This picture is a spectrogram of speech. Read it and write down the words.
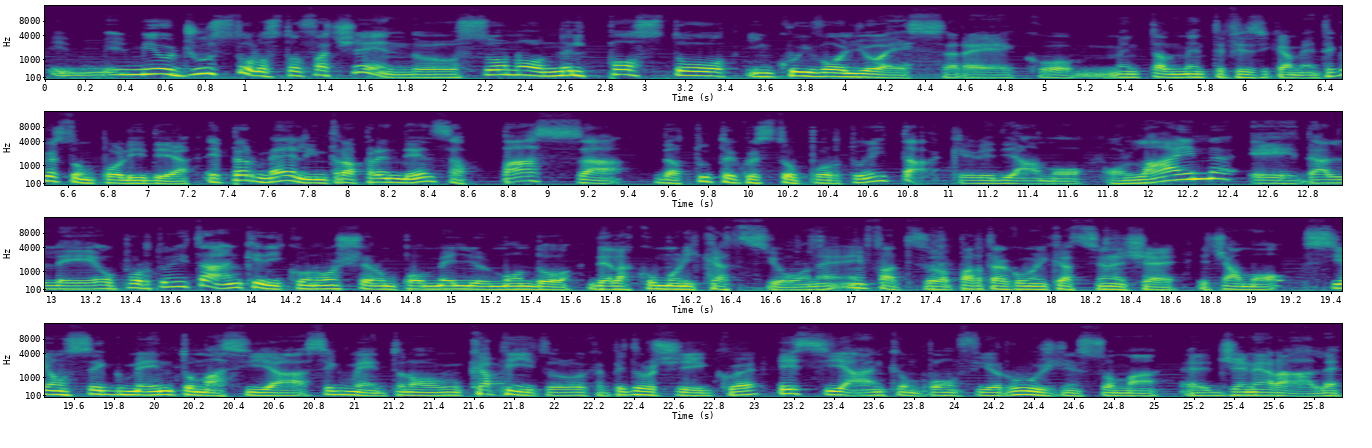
il, il mio giusto lo sto facendo, sono nel posto in cui voglio essere, ecco, mentalmente, fisicamente. Questa è un po' l'idea. E per me l'intraprendenza passa da tutte queste opportunità che vediamo online e dalle opportunità anche di conoscere un po' meglio il mondo della comunicazione. E infatti sulla parte della comunicazione c'è, diciamo, sia un segmento, ma sia segmento, no, un capitolo, capitolo 5, e sia anche un po' un fil rouge, insomma, eh, generale.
